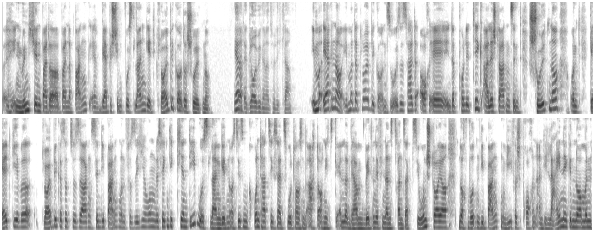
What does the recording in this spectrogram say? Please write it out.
Problem in München bei, der, bei einer Bank, äh, wer bestimmt, wo es lang geht, Gläubiger oder Schuldner? Ja. ja, der Gläubiger natürlich, klar. Immer, ja, genau, immer der Gläubiger. Und so ist es halt auch äh, in der Politik. Alle Staaten sind Schuldner und Geldgeber, Gläubiger sozusagen, sind die Banken und Versicherungen. Deswegen diktieren die, wo es lang geht. Und aus diesem Grund hat sich seit 2008 auch nichts geändert. Wir haben weder eine Finanztransaktionssteuer, noch wurden die Banken, wie versprochen, an die Leine genommen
